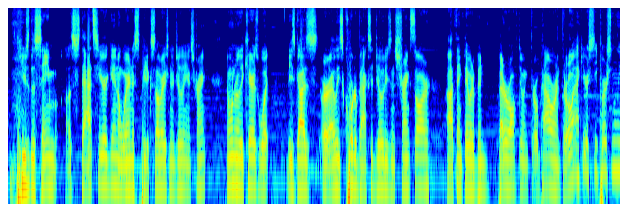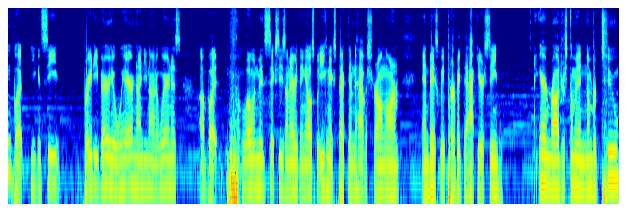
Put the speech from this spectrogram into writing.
use the same uh, stats here again awareness, speed, acceleration, agility, and strength. No one really cares what these guys, or at least quarterbacks' agilities and strengths are. I think they would have been better off doing throw power and throw accuracy personally, but you can see Brady very aware, 99 awareness, uh, but low and mid 60s on everything else. But you can expect him to have a strong arm and basically perfect accuracy. Aaron Rodgers coming in number two.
